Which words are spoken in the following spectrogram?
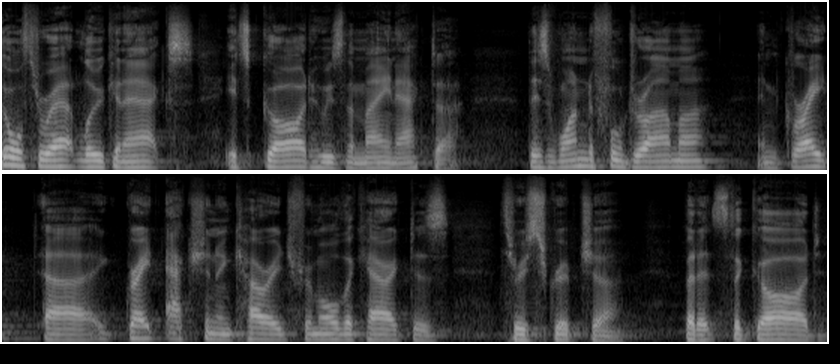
All throughout Luke and Acts, it's God who is the main actor. There's wonderful drama and great, uh, great action and courage from all the characters through Scripture, but it's the God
